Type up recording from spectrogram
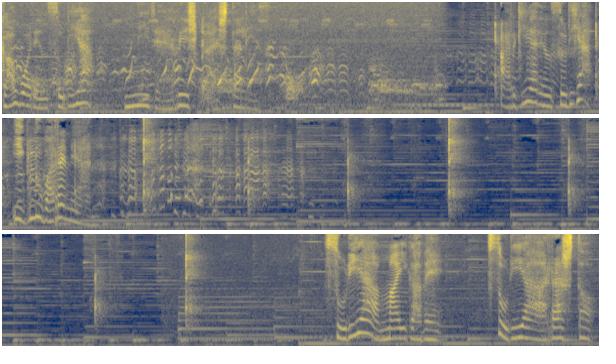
Gauaren zuria nire herriska estaliz. Argiaren zuria iglu barrenean. Zuria amai gabe, zuria arrasto,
